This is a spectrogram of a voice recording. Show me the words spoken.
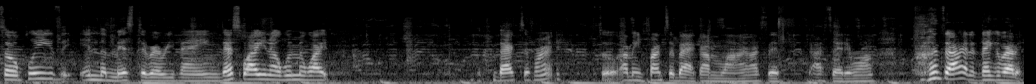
So please, in the midst of everything, that's why you know women wipe back to front. So I mean front to back. I'm lying. I said I said it wrong. Front. To, I had to think about it.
